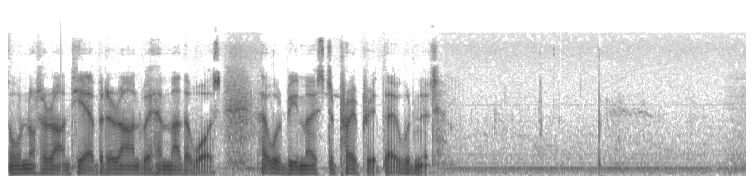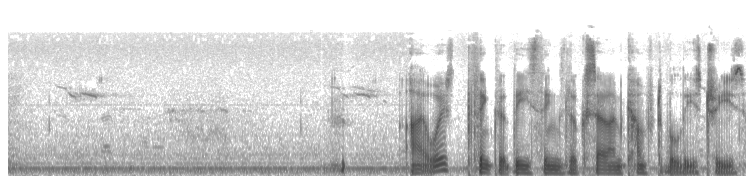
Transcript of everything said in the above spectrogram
Or not around here, but around where her mother was. That would be most appropriate, though, wouldn't it? I always think that these things look so uncomfortable, these trees.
